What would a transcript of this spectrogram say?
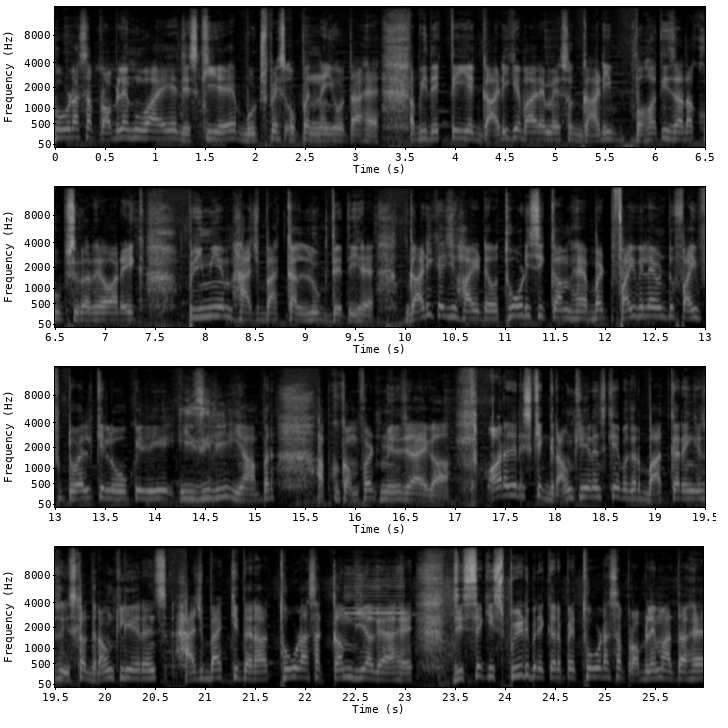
थोड़ा सा प्रॉब्लम हुआ है, जिसकी ये बूट स्पेस ओपन नहीं होता है. अभी देखते ये गाड़ी के बारे में सो गाड़ी बहुत ही ज़्यादा खूबसूरत है और एक प्रीमियम हैच बैक का लुक देती है। गाड़ी का जो हाइट है, वो थोड़ी सी कम है बट 511 टू 512 के लोगों के लिए इजीली यहाँ पर आपको कंफर्ट मिल जाएगा। और अगर इसके ग्राउंड क्लियरेंस की अगर बात करेंगे तो इसका ग्राउंड क्लियरेंस हैचबैक की तरह थोड़ा सा कम दिया गया है, जिससे कि स्पीड ब्रेकर पे थोड़ा सा प्रॉब्लम आता है,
